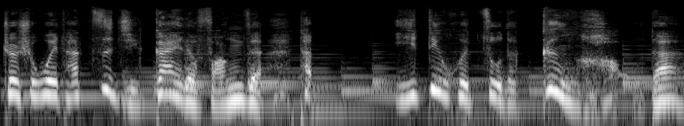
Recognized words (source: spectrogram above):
这是为他自己盖的房子，他。一定会做得更好的。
